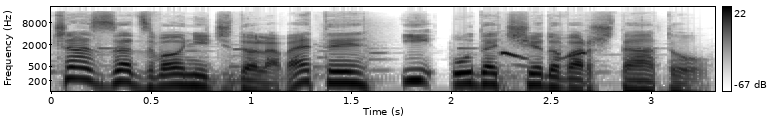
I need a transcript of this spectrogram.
czas zadzwonić do lawety i udać się do warsztatu.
